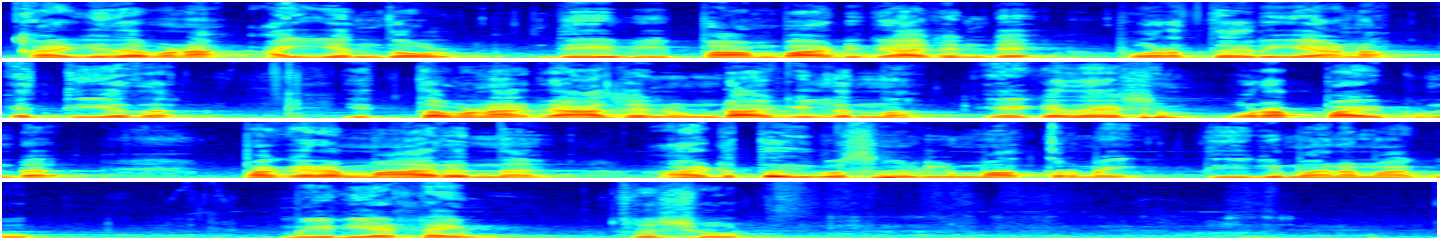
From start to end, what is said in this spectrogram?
കഴിഞ്ഞ തവണ അയ്യന്തോൾ ദേവി പാമ്പാടിരാജന്റെ പുറത്തേറിയാണ് എത്തിയത്. ഇത്തവണ രാജൻ ഉണ്ടാകില്ലെന്ന് ഏകദേശം ഉറപ്പായിട്ടുണ്ട്. പകരം ആരെന്ന് അടുത്ത ദിവസങ്ങളിൽ മാത്രമേ തീരുമാനമാകൂ. Media time Thrissur.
